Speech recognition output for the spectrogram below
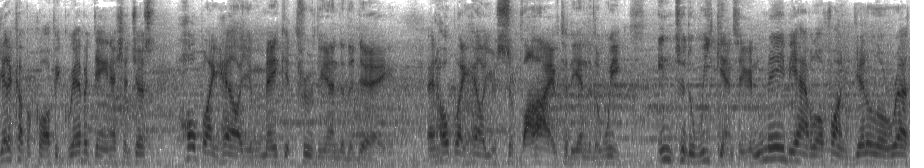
get a cup of coffee, grab a Danish, and just hope like hell you make it through the end of the day and hope like hell you survive to the end of the week into the weekend so you can maybe have a little fun get a little rest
